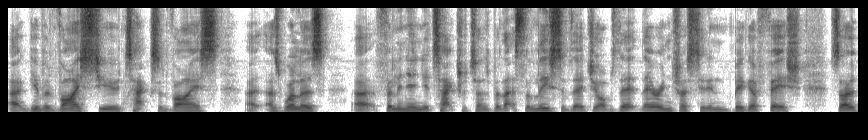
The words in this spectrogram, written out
uh, give advice to you, tax advice, uh, as well as uh, filling in your tax returns, but that's the least of their jobs. They're, they're interested in bigger fish. So,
